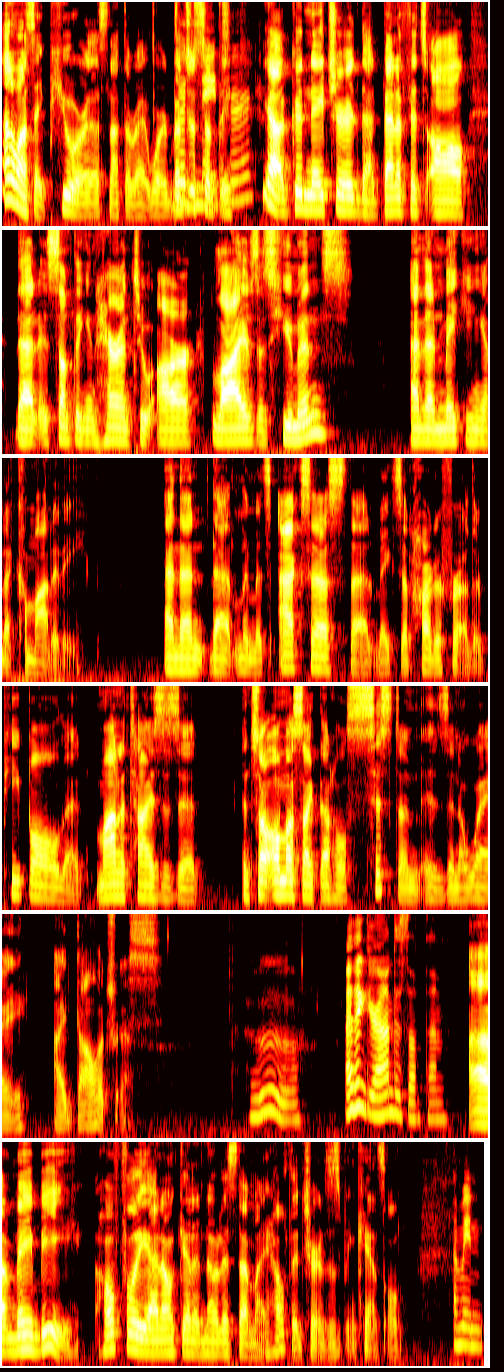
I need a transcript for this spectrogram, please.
I don't want to say pure, that's not the right word, but just something yeah, good natured that benefits all, that is something inherent to our lives as humans, and then making it a commodity. And then that limits access, that makes it harder for other people, that monetizes it. And so almost like that whole system is in a way idolatrous. Ooh, I think you're onto something. Uh, maybe. Hopefully, I don't get a notice that my health insurance has been canceled. I mean,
